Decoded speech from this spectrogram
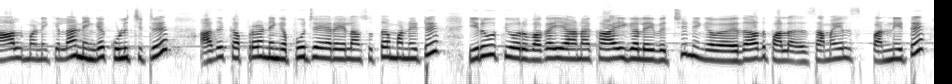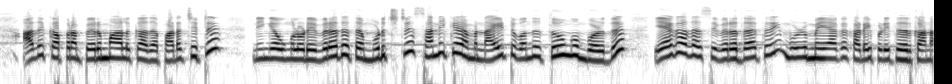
நாலு மணிக்கெல்லாம் நீங்கள் குளிச்சுட்டு அதுக்கப்புறம் நீங்கள் பூஜை அறையெல்லாம் சுத்தம் பண்ணிவிட்டு இருபத்தி ஒரு வகையான காய்களை வச்சு நீங்கள் ஏதாவது பல சமையல் பண்ணிவிட்டு அதுக்கப்புறம் பெருமாளுக்கு அதை படைச்சிட்டு நீங்கள் உங்களுடைய விரதத்தை முடிச்சுட்டு சனிக்கிழமை நைட்டு வந்து தூங்கும் பொழுது ஏகாதசி விரதத்தை முழுமையாக கடைபிடித்ததற்கான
